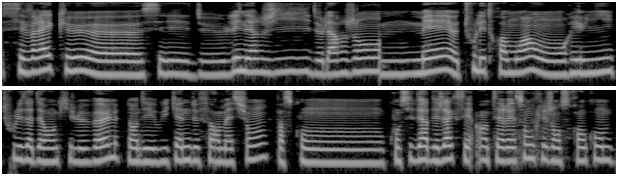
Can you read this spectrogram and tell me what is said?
C'est vrai que euh, c'est de l'énergie, de l'argent, mais euh, tous les trois mois, on réunit tous les adhérents qui le veulent dans des week-ends de formation parce qu'on considère déjà que c'est intéressant que les gens se rencontrent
